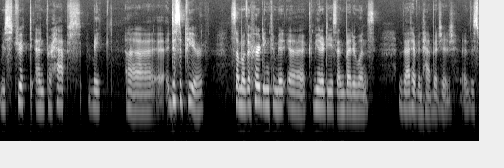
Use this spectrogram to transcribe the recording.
restrict and perhaps make uh, disappear some of the herding commu- uh, communities and Bedouins that have inhabited this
